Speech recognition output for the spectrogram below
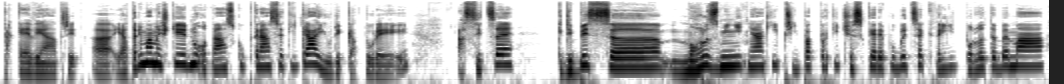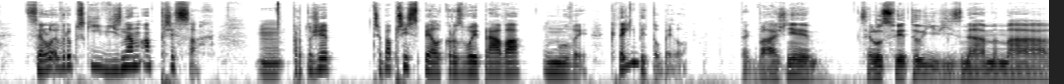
také vyjádřit. A já tady mám ještě jednu otázku, která se týká judikatury. A sice, kdybys eh, mohl zmínit nějaký případ proti České republice, který podle tebe má celoevropský význam a přesah, mm, protože třeba přispěl k rozvoji práva úmluvy. Který by to byl? Tak vážně Celosvětový význam má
